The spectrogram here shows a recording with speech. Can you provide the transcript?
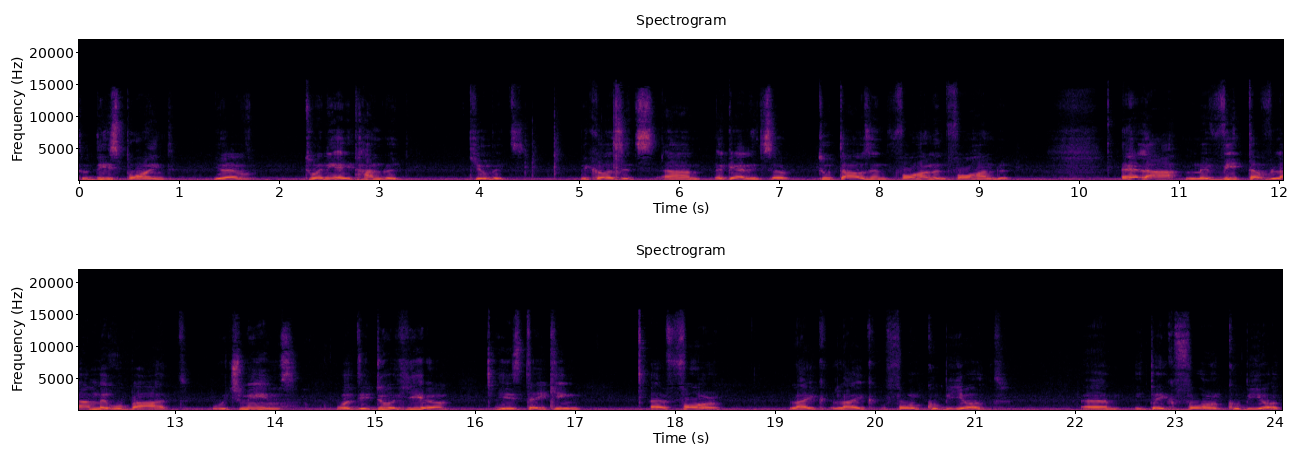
to this point, you have 2,800 cubits because it's um, again it's a 2,400 400. אלא מביא טבלה מרובעת, which means what they do here, he's taking uh, four like like four kubiot um, he take four kubiot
